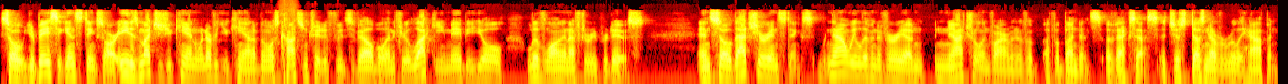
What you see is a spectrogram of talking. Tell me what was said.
So your basic instincts are eat as much as you can whenever you can of the most concentrated foods available, and if you're lucky, maybe you'll live long enough to reproduce. And so that's your instincts. Now we live in a very natural environment of, of abundance, of excess. It just doesn't ever really happen.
